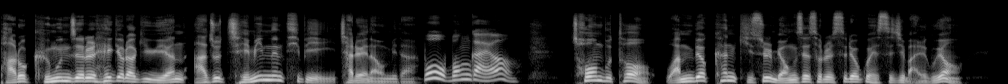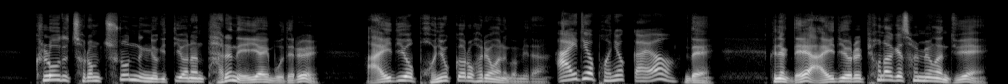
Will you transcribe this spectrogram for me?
바로 그 문제를 해결하기 위한 아주 재밌는 팁이 자료에 나옵니다. 뭐 뭔가요? 처음부터 완벽한 기술 명세서를 쓰려고 애쓰지 말고요. 클로우드처럼 추론 능력이 뛰어난 다른 AI 모델을 아이디어 번역가로 활용하는 겁니다. 아이디어 번역가요? 네. 그냥 내 아이디어를 편하게 설명한 뒤에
